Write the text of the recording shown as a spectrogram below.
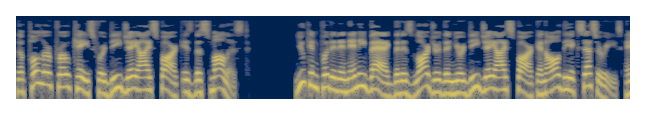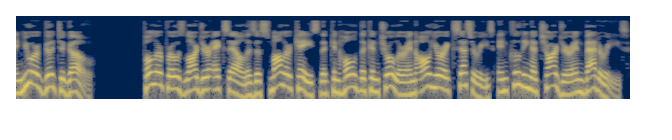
The Polar Pro case for DJI Spark is the smallest. You can put it in any bag that is larger than your DJI Spark and all the accessories, and you are good to go. PolarPro's larger XL is a smaller case that can hold the controller and all your accessories, including a charger and batteries.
